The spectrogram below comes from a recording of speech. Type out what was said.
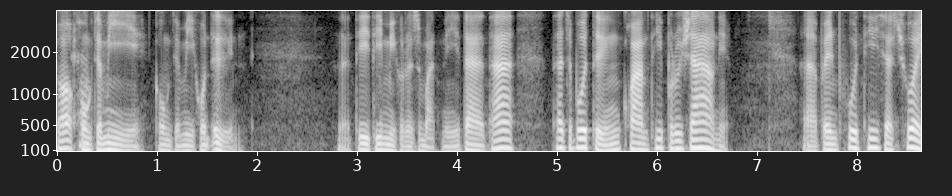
ก็คงจะมีคงจะมีคนอื่นนะที่ที่มีคุณสมบัตินี้ แต่ถ้าถ้าจะพูดถึงความที่พระพุทธเจ้าเนี่ยเป็นผู้ที่จะช่วย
